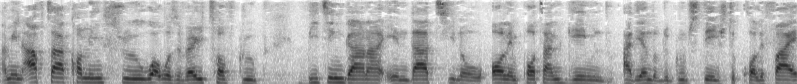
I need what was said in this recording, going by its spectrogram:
I mean, after coming through what was a very tough group, beating Ghana in that, you know, all important game at the end of the group stage to qualify,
